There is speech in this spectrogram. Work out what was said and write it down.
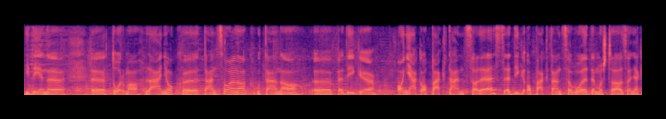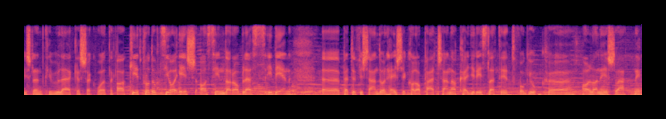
idén torma lányok táncolnak, utána pedig anyák, apák tánca lesz. Eddig apák tánca volt, de most az anyák is rendkívül lelkesek voltak. A két produkció és a színdarab lesz. Idén Petőfi Sándor helység kalapácsának egy részletét fogjuk hallani és látni.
